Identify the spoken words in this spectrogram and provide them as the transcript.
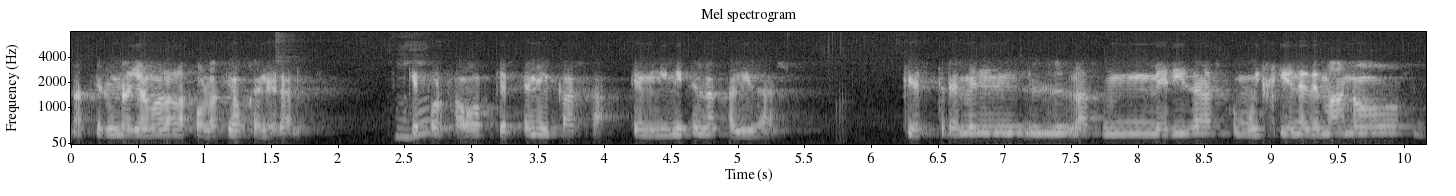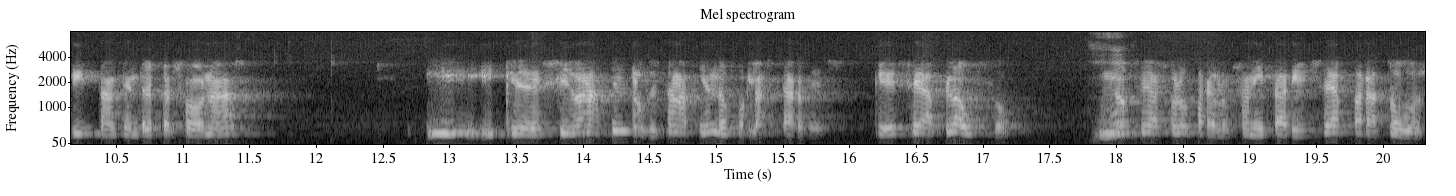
hacer una llamada a la población general. Que por favor, que estén en casa, que minimicen las salidas, que extremen las medidas como higiene de manos, distancia entre personas y, y que sigan haciendo lo que están haciendo por las tardes. Que ese aplauso no sea solo para los sanitarios, sea para todos,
